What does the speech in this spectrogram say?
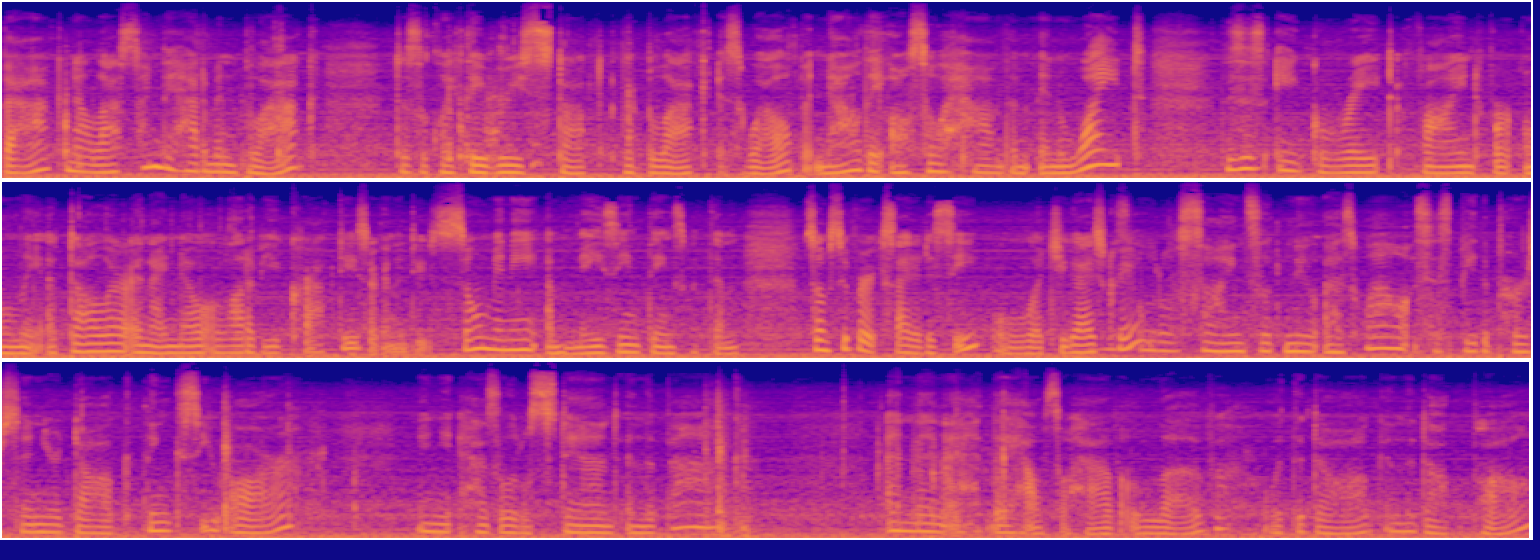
back. Now last time they had them in black. Does look like they restocked the black as well but now they also have them in white this is a great find for only a dollar, and I know a lot of you crafties are going to do so many amazing things with them. So I'm super excited to see what you guys create. These little signs look new as well. It says, be the person your dog thinks you are. And it has a little stand in the back. And then they also have love with the dog and the dog paw.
